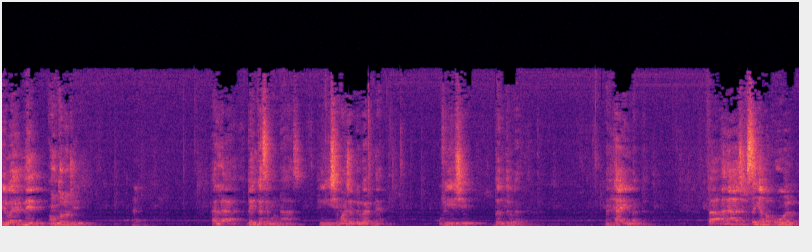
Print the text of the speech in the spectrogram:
ال WordNet ontology؟ هلا بينقسموا الناس. في شيء معجب بال WordNet وفي شيء ضد ال WordNet من هاي المبدا فأنا شخصيا بقول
